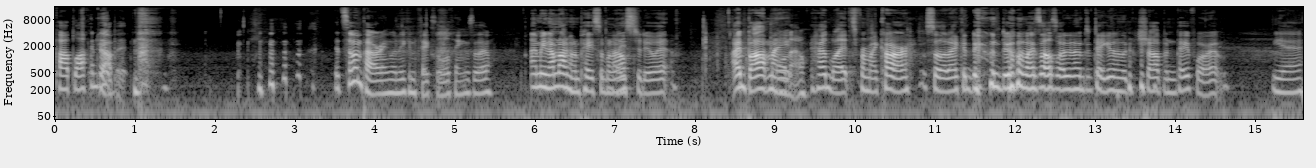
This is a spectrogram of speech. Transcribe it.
Pop, lock, and drop it. it's so empowering when we can fix little things, though. I mean, I'm not going to pay someone Nice. else to do it. I bought my Well, no. headlights for my car so that I could do, do it myself so I didn't have to take it to the shop and pay for it. Yeah.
